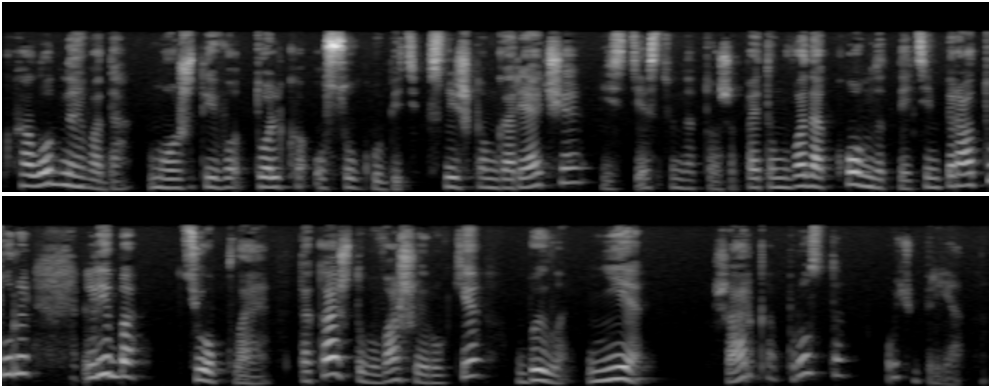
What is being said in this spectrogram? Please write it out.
холодная вода может его только усугубить. Слишком горячая, естественно, тоже. Поэтому вода комнатной температуры, либо теплая, такая, чтобы в вашей руке было не жарко, просто очень приятно.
